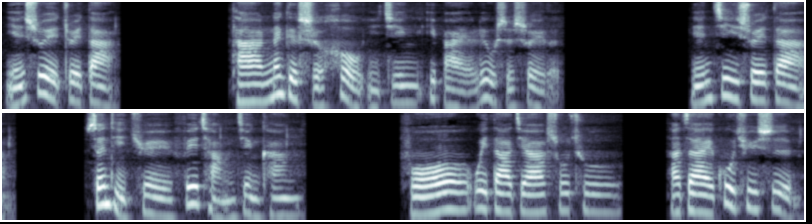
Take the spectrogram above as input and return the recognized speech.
年岁最大，他那个时候已经一百六十岁了。年纪虽大，身体却非常健康。佛为大家说出他在过去世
